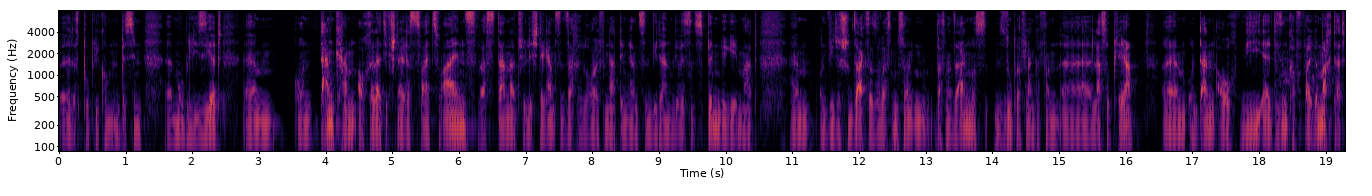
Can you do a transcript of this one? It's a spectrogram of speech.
äh, das Publikum ein bisschen äh, mobilisiert. Ähm, und dann kam auch relativ schnell das 2 zu 1, was dann natürlich der ganzen Sache geholfen hat, dem Ganzen wieder einen gewissen Spin gegeben hat. Ähm, und wie du schon sagst, also was muss man, was man sagen muss, eine super Flanke von äh, Lasso Player. Ähm, und dann auch, wie er diesen Kopfball gemacht hat.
